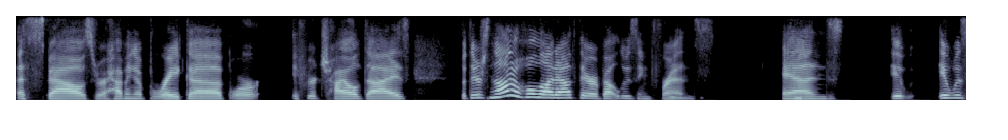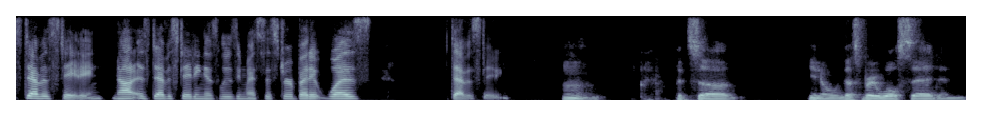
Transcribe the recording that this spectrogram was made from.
a spouse or having a breakup or if your child dies, but there's not a whole lot out there about losing friends. Hmm. And it it was devastating. Not as devastating as losing my sister, but it was devastating. Mm. It's uh you know, that's very well said and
